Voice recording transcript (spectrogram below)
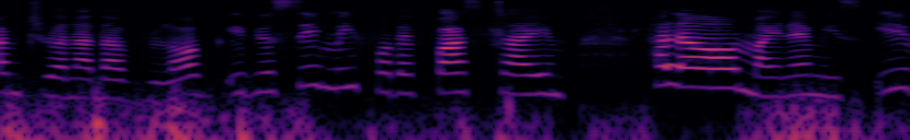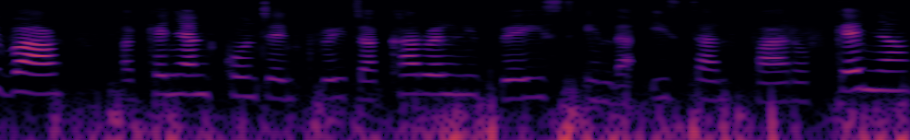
Welcome to another vlog. If you see me for the first time hello my name is eva a kenyan content creator currently based in the eastern part of kenya.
